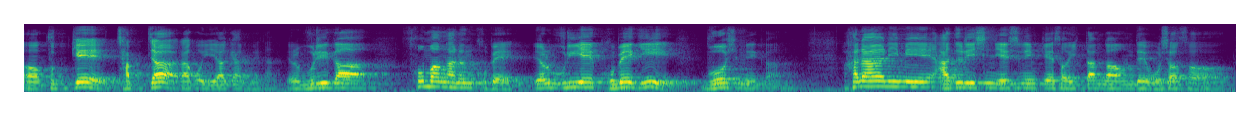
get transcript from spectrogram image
어, 굳게 잡자라고 이야기합니다. 여러분 우리가 소망하는 고백, 여러분 우리의 고백이 무엇입니까? 하나님이 아들이신 예수님께서 이 땅 가운데 오셔서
